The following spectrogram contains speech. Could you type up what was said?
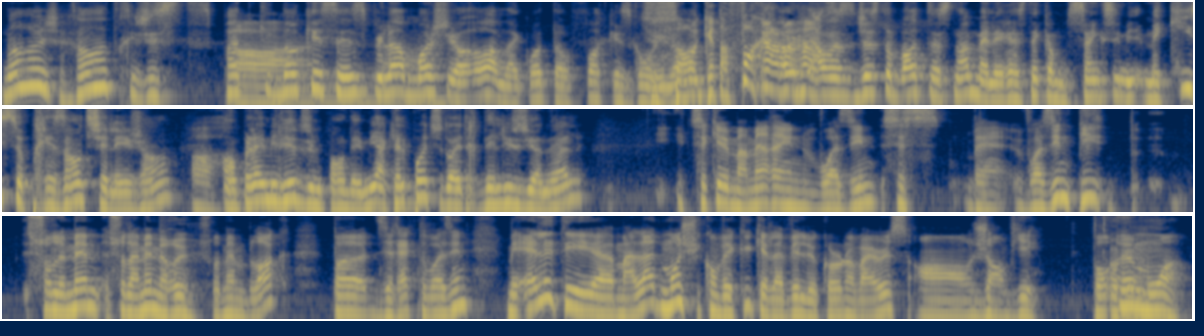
non, je rentre, juste pas de Oh, no kisses. Puis là, moi, je suis, oh, I'm like, what the fuck is going Tu on? sors, get the fuck out of my I house! was just about to snap, mais elle est restée comme 5-6 minutes. Mais qui se présente chez les gens Ah. en plein milieu d'une pandémie? À quel point tu dois être délusionnel? Tu sais que ma mère a une voisine, ben voisine puis sur le même sur la même rue, sur le même bloc, pas direct voisine, mais elle était euh, malade. Moi, je suis convaincu qu'elle avait le coronavirus en janvier pour un mois.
